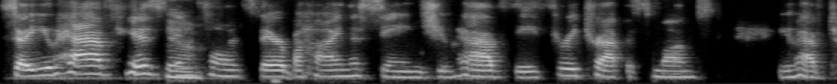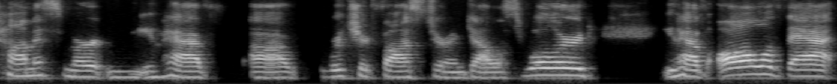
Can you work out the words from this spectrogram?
So you have his Yeah. influence there behind the scenes. You have the three Trappist monks. You have Thomas Merton. You have uh, Richard Foster and Dallas Willard. You have all of that,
